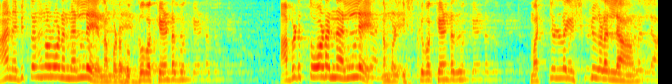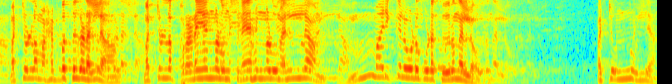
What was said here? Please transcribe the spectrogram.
ആ നബിത്തങ്ങളോടനല്ലേ നമ്മുടെ ഹുബ് വെക്കേണ്ടത്? അവിടുത്തോടനല്ലേ നമ്മൾ ഇഷ്ക് വെക്കേണ്ടത്? മറ്റുള്ള ഇഷ്കുകളെല്ലാം മറ്റുള്ള മഹബത്തുകളെല്ലാം മറ്റുള്ള പ്രണയങ്ങളും സ്നേഹങ്ങളും എല്ലാം നമ്മരിക്കലോടുകൂടെ തീർന്നല്ലോ? മറ്റൊന്നുമില്ല.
